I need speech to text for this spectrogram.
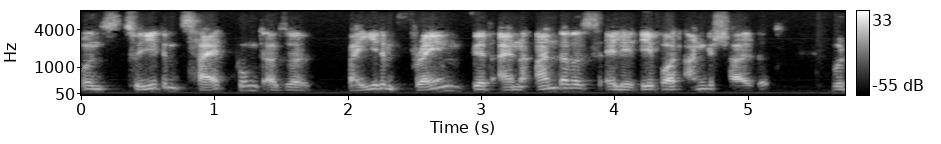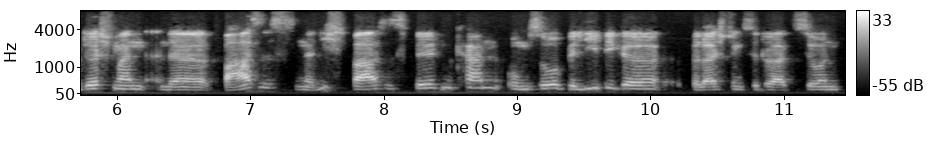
und zu jedem Zeitpunkt, also bei jedem Frame, wird ein anderes LED-Board angeschaltet, wodurch man eine Basis, eine Lichtbasis bilden kann, um so beliebige Beleuchtungssituationen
